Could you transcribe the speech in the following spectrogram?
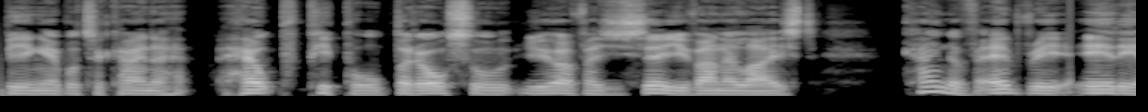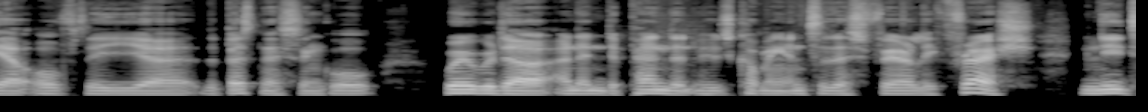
being able to kind of help people, but also you have, as you say, you've analysed kind of every area of the uh, the business and go, where would a, an independent who's coming into this fairly fresh need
